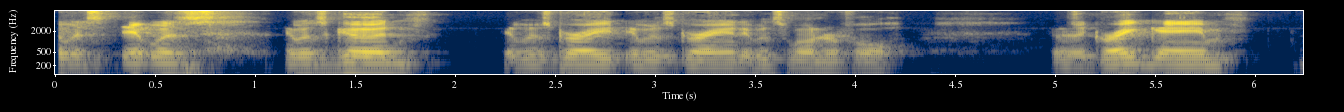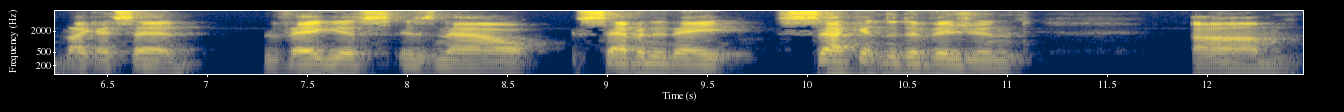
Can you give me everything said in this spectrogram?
it was it was it was good. It was great. It was grand. It was wonderful. It was a great game. Like I said, Vegas is now seven and eight, second in the division. Um,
